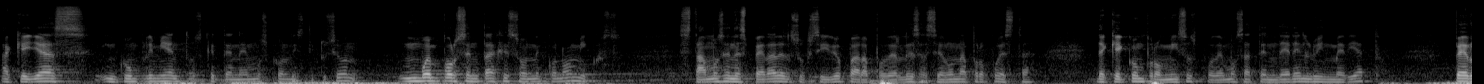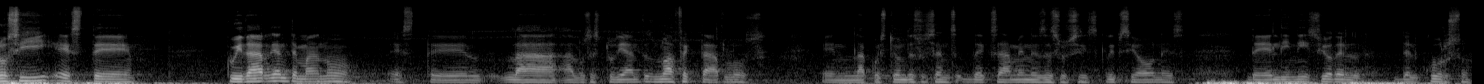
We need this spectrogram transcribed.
aquellos incumplimientos que tenemos con la institución. Un buen porcentaje son económicos. Estamos en espera del subsidio para poderles hacer una propuesta de qué compromisos podemos atender en lo inmediato. Pero sí este, cuidar de antemano este, a los estudiantes, no afectarlos en la cuestión de sus exámenes, de sus inscripciones, del inicio del, curso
